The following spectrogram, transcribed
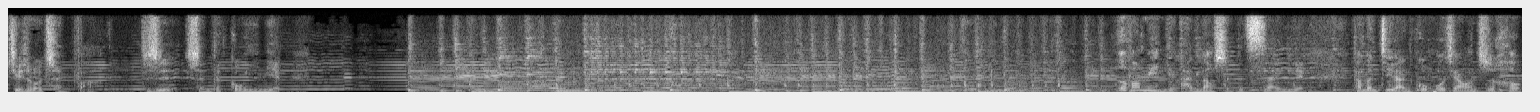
接受的惩罚，这是神的公义面。二方面也谈到神的慈爱念。他们既然国破家亡之后，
